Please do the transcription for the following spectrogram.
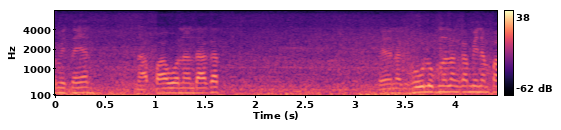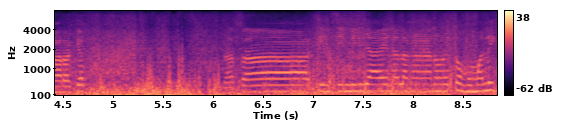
gamit na yan. Napawan ng dagat. Kaya naghulog na lang kami ng parakyot. Nasa 15 milyahe na lang ang ano nito, humalig.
